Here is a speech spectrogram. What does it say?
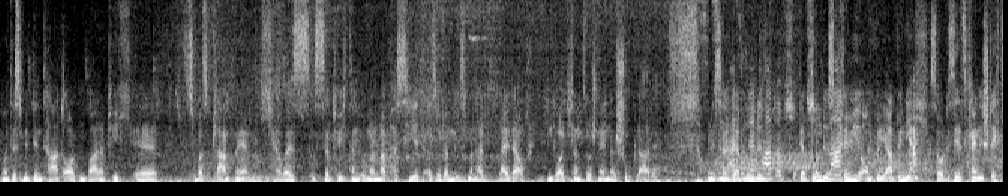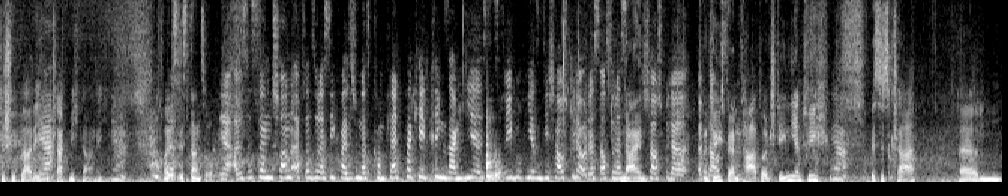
Und das mit den Tatorten war natürlich äh, sowas plant man ja nicht. Aber es ist natürlich dann irgendwann mal passiert. Also dann ist man halt leider auch in Deutschland so schnell in der Schublade. Und ist halt also der, Bunde, der der. Bundeskrimi-Onkel. Ja, bin Ja. ich. So, das ist jetzt keine schlechte Schublade. Ich Ja. beklag mich gar nicht. Ja. Weil es ist dann so. Ja, aber es ist dann schon öfter so, dass sie quasi schon das Komplettpaket kriegen, sagen, hier ist das Drehbuch, hier sind die Schauspieler oder ist es auch so, dass Nein. die Schauspieler öfter Natürlich beim? Tatort stehen die natürlich. Ja. Das ist klar. Ähm,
